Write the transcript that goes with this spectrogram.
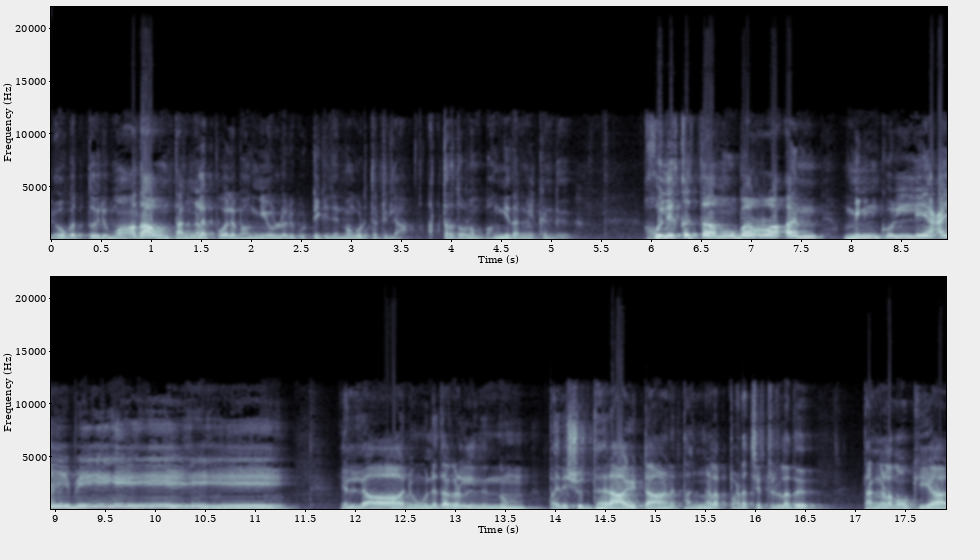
ലോകത്തൊരു മാതാവും തങ്ങളെപ്പോലെ ഭംഗിയുള്ള ഒരു കുട്ടിക്ക് ജന്മം കൊടുത്തിട്ടില്ല. അത്രത്തോളം ഭംഗി തങ്ങൾക്കുണ്ട്. خلقت مبرأ من كل عيب എല്ലാ ന്യൂനതകളിൽ നിന്നും പരിശുദ്ധരായിട്ടാണ് തങ്ങളെ പടച്ചിട്ടുള്ളത് തങ്ങളെ നോക്കിയാൽ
